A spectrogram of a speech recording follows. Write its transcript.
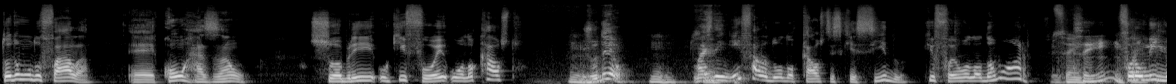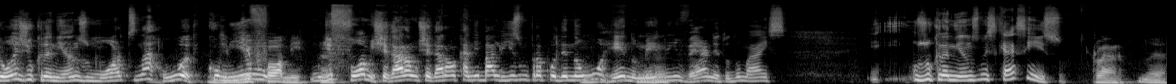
todo mundo fala é, com razão sobre o que foi o Holocausto judeu. Uhum. Mas ninguém fala do Holocausto esquecido, que foi o Holodomor. Sim. Sim. Foram milhões de ucranianos mortos na rua, que De, comiam de fome. de fome, chegaram, chegaram ao canibalismo para poder não morrer no meio do inverno e tudo mais. E- os ucranianos não esquecem isso. Claro. É.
